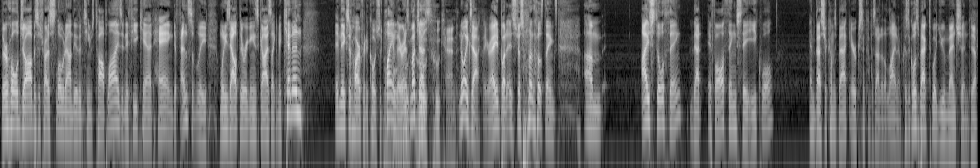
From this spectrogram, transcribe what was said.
their whole job is to try to slow down the other team's top lines. And if he can't hang defensively when he's out there against guys like MacKinnon, it makes it hard for the coach to play him there. And as much who, as who can no, exactly, right? But it's just one of those things. Um, I still think that if all things stay equal and Boeser comes back, Eriksson comes out of the lineup because it goes back to what you mentioned. Yep.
